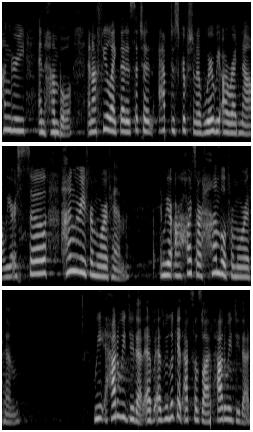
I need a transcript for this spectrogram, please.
hungry and humble. And I feel like that is such an apt description of where we are right now. We are so hungry for more of Him, and we are, our hearts are humble for more of Him. We, how do we do that? As we look at Achsah's life, how do we do that?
